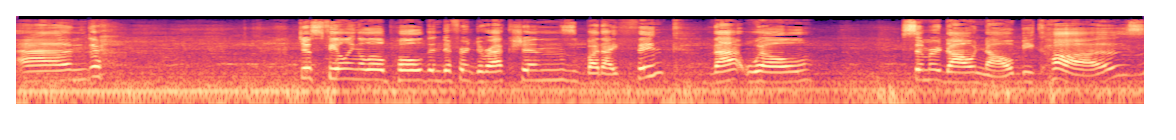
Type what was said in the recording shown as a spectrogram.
And just feeling a little pulled in different directions, but I think that will simmer down now because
